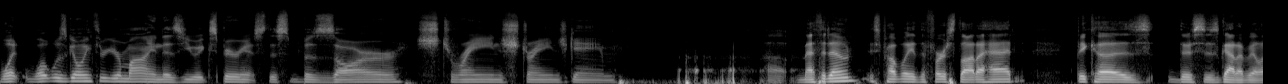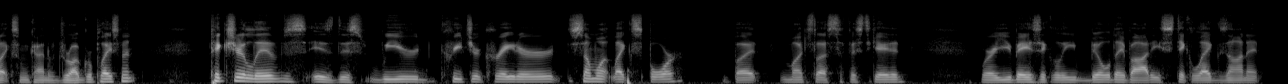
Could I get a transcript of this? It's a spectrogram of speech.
what what was going through your mind as you experienced this bizarre, strange, strange game? Uh, methadone is probably the first thought I had because this has got to be like some kind of drug replacement. Picture Lives is this weird creature creator, somewhat like Spore, but much less sophisticated, where you basically build a body, stick legs on it,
